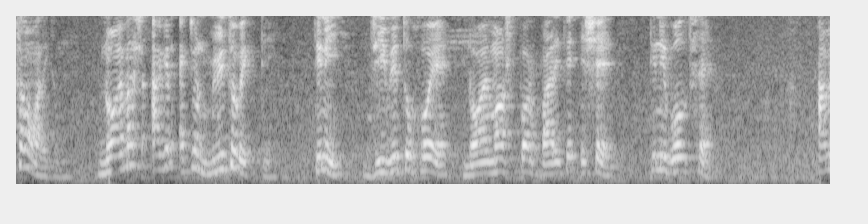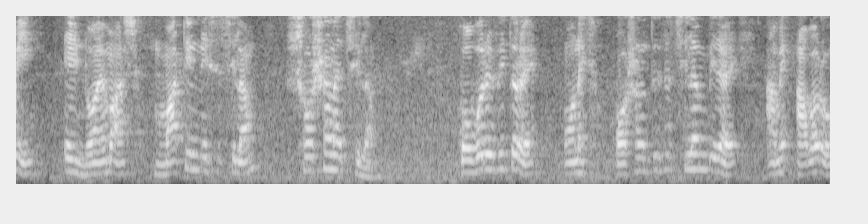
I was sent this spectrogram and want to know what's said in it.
আসসালামু আলাইকুম। নয় মাস আগের একজন মৃত ব্যক্তি, তিনি জীবিত হয়ে নয় মাস পর বাড়িতে এসে তিনি বলছে, আমি এই নয় মাস মাটির নিচে ছিলাম, শ্মশানে ছিলাম। কবরের ভিতরে অনেক অশান্তিতে ছিলাম বিদায় আমি আবারও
